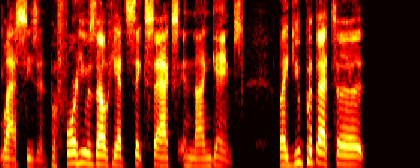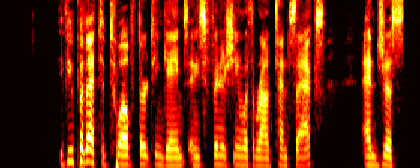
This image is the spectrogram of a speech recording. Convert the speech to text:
last season. Before he was out, he had six sacks in nine games. Like you put that to if you put that to 12, 13 games and he's finishing with around 10 sacks and just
